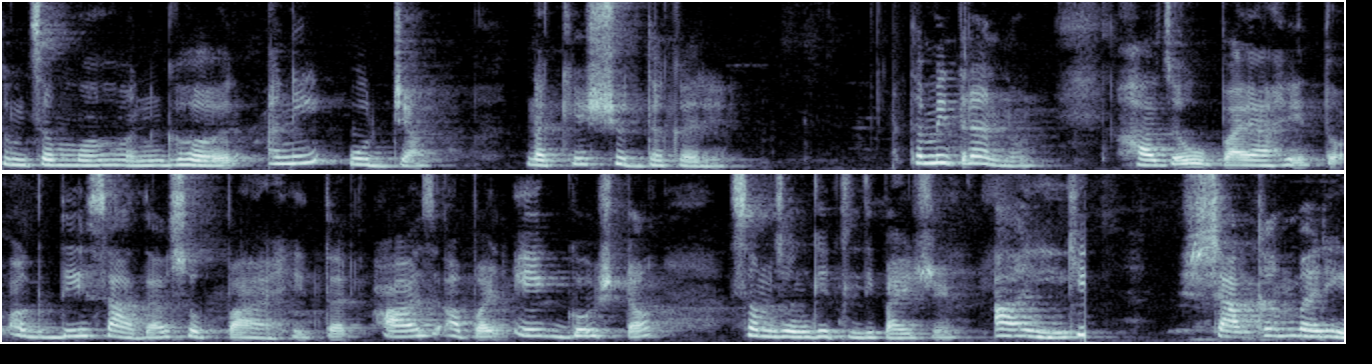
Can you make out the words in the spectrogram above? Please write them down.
तुमचं मन घर आणि ऊर्जा नक्कीच शुद्ध करेल. तर मित्रांनो हा जो उपाय आहे तो अगदी साधा सोपा आहे. तर आज आपण एक गोष्ट समजून घेतली पाहिजे. आई की शाकंभरी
